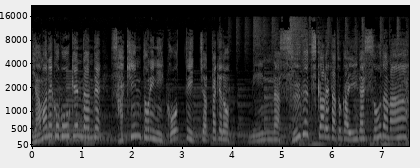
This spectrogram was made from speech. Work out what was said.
山猫冒険団で砂金取りに行こうって言っちゃったけどみんなすぐ疲れたとか言い出しそうだな。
